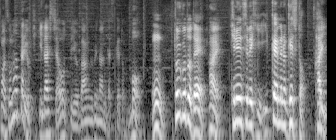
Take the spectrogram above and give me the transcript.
まあ、そのあたりを聞き出しちゃおうっていう番組なんですけども。うん。ということではい。記念すべき1回目のゲスト。はい。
